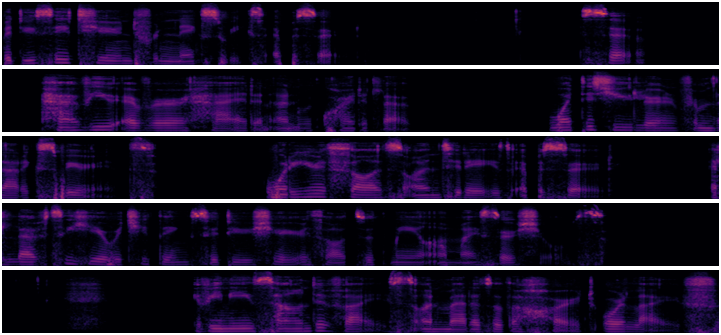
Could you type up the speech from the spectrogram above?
but do stay tuned for next week's episode. So, have you ever had an unrequited love? What did you learn from that experience? What are your thoughts on today's episode? I'd love to hear what you think, so do share your thoughts with me on my socials. If you need sound advice on matters of the heart or life,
